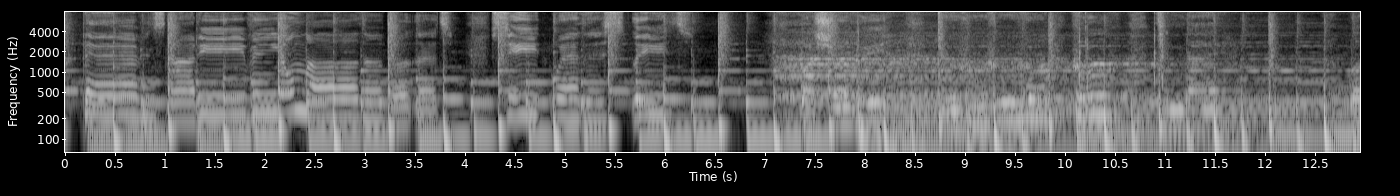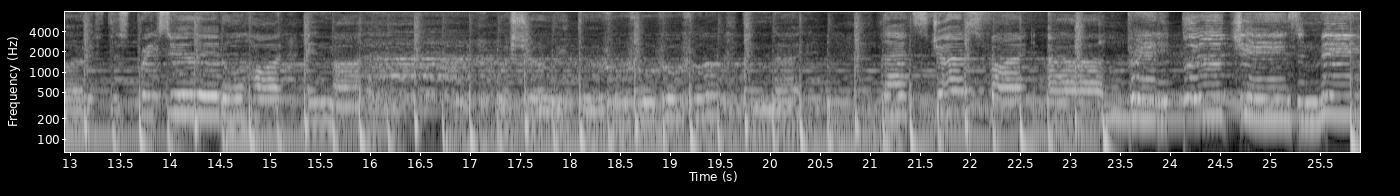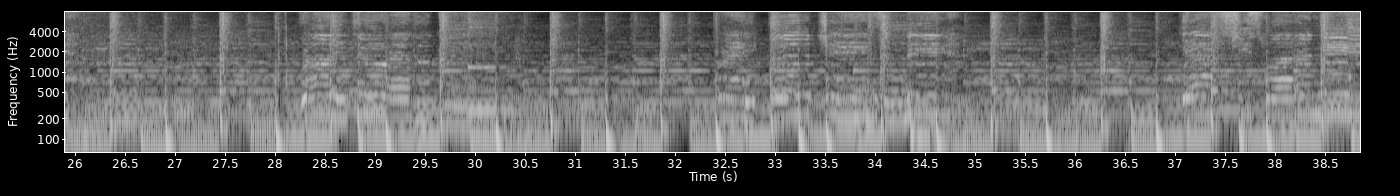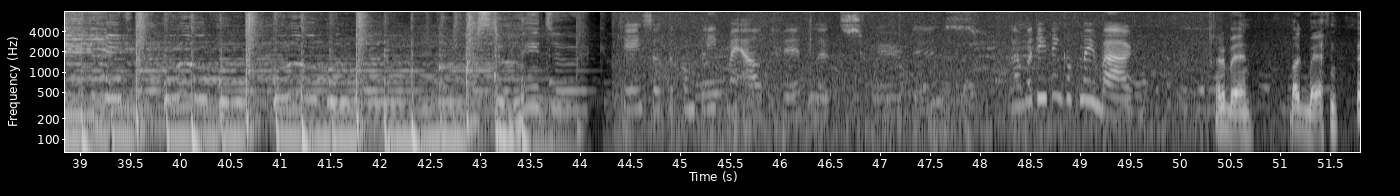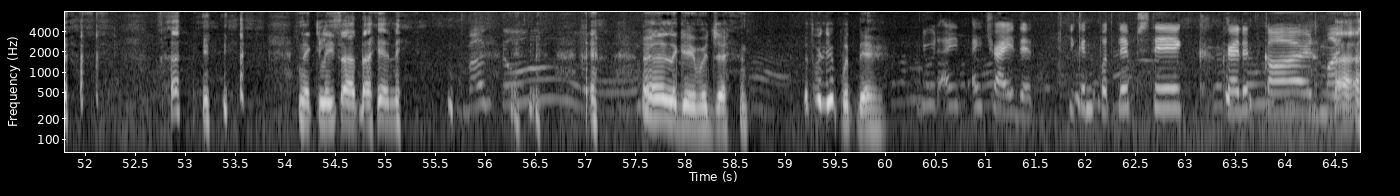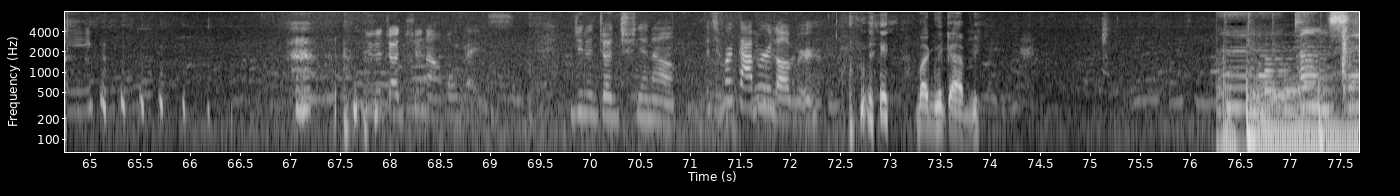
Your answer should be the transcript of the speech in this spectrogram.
bag? Ano ba yan? Bag ba yan? Necklace ata yan eh. Bag to! Ano lagay mo dyan? What will you put there? Dude, I, I tried it. You can put lipstick, credit card, money. Gina-judge niya na ako, guys. Gina-judge niya na ako. It's for Caber Lover. Bag ni Kabi. I'ma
